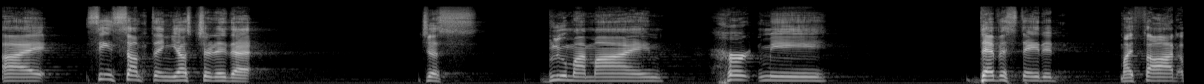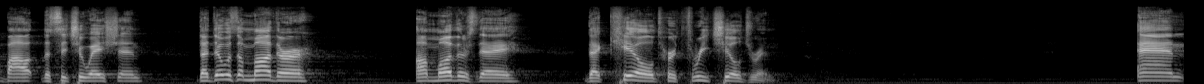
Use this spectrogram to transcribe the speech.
I seen something yesterday that just blew my mind, hurt me, devastated my thought about the situation. That there was a mother on Mother's Day that killed her three children. And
